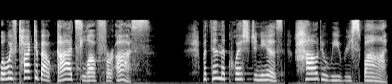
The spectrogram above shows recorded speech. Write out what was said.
Well, we've talked about God's love for us. But then the question is how do we respond?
